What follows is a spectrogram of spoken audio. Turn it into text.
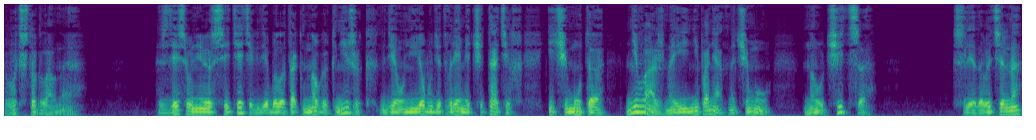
Вот что главное — Здесь, в университете, где было так много книжек, где у нее будет время читать их и чему-то, неважно и непонятно чему, научиться, следовательно,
